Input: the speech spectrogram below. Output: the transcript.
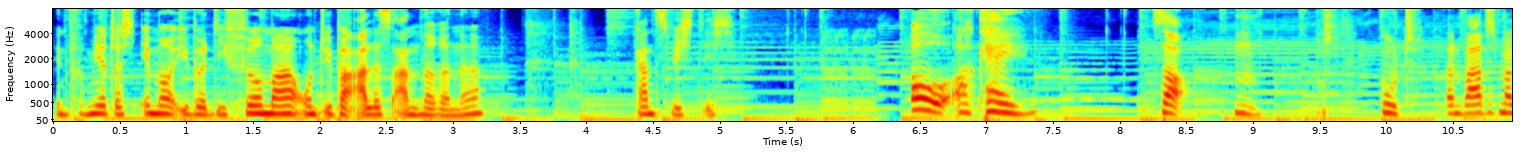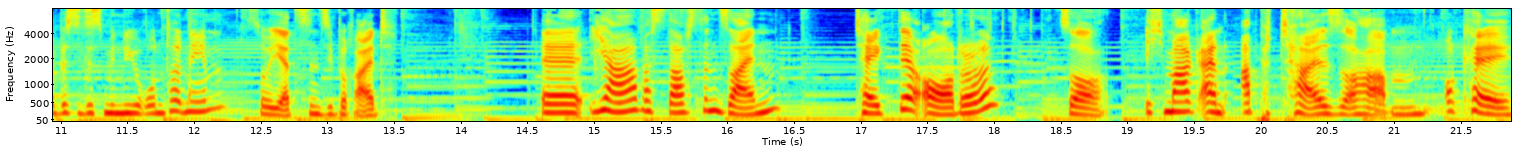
informiert euch immer über die Firma und über alles andere, ne? Ganz wichtig. Oh, okay. So. Hm. Gut, dann warte ich mal, bis sie das Menü runternehmen. So, jetzt sind sie bereit. Äh, ja, was darf es denn sein? Take the order. So, ich mag einen Appetizer haben. Okay.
